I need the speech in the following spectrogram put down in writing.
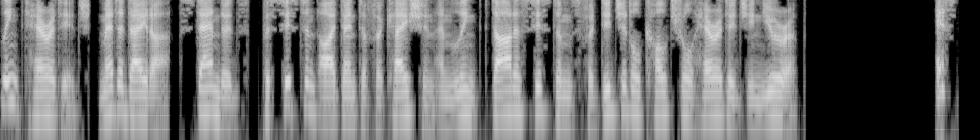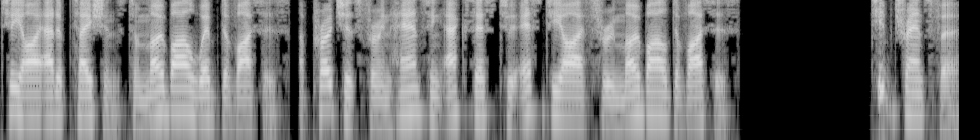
Linked heritage, metadata, standards, persistent identification and linked data systems for digital cultural heritage in Europe. STI adaptations to mobile web devices, approaches for enhancing access to STI through mobile devices TIB transfer,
